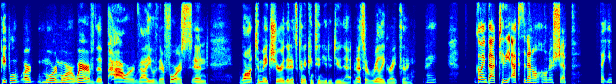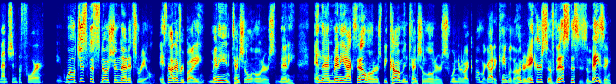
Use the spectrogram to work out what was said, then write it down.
people are more and more aware of the power and value of their forests and want to make sure that it's going to continue to do that. And that's a really great thing. Right. Going back to the accidental ownership that you mentioned before, well, just this notion that it's real. It's not everybody, many intentional owners, many. And then many accidental owners become intentional owners when they're like, oh my God, it came with 100 acres of this. This is amazing.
